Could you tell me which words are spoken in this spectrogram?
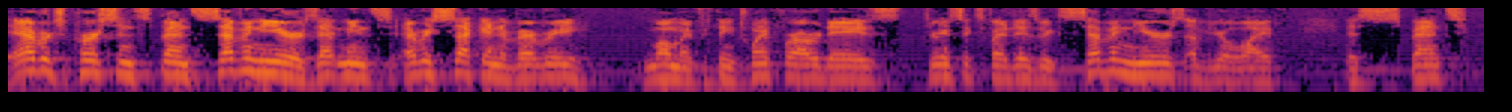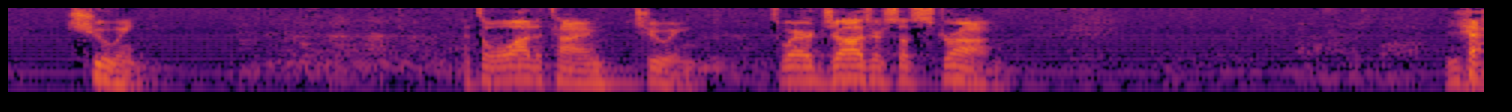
The average person spends seven years. That means every second of every moment. If you think 24 hour days, 365 days a week, seven years of your life is spent chewing. That's a lot of time chewing. That's why our jaws are so strong. Yeah.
